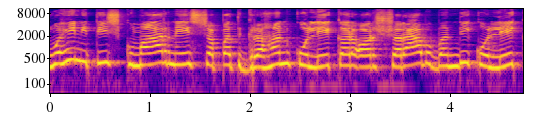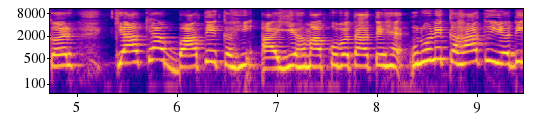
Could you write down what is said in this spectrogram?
वहीं नीतीश कुमार ने शपथ ग्रहण को लेकर और शराबबंदी को लेकर क्या क्या बातें कही? आइए हम आपको बताते हैं। उन्होंने कहा कि यदि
